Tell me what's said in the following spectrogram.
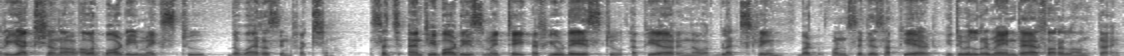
reaction our body makes to the virus infection. Such antibodies may take a few days to appear in our bloodstream, but once it has appeared, it will remain there for a long time.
